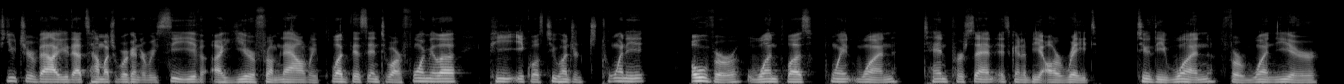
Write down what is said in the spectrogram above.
future value. That's how much we're going to receive a year from now. And we plug this into our formula. P equals 220 over 1 plus 0.1. 10% is going to be our rate to the 1 for one year.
